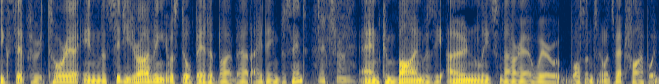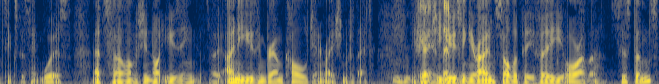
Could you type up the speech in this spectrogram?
except for Victoria. In the city driving, it was still better by about 18%. That's right. And combined was the only scenario where it wasn't, and it was about 5.6% worse. That's so long as you're not using, so only using brown coal generation for that. Mhm. If you're Yeah, actually that- using your own solar PV or other systems,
